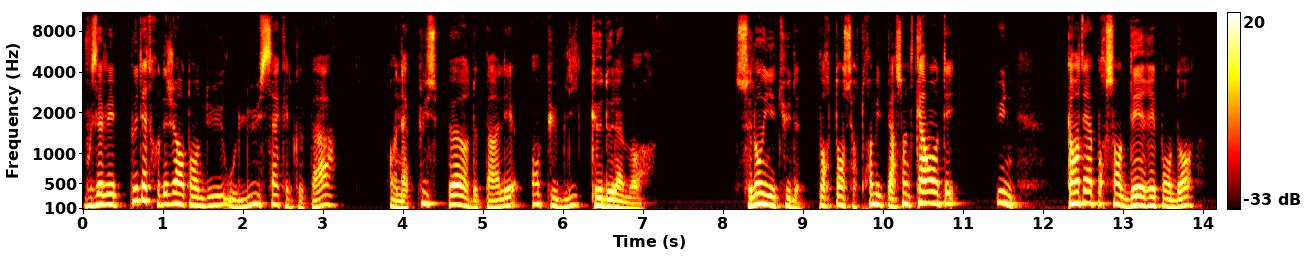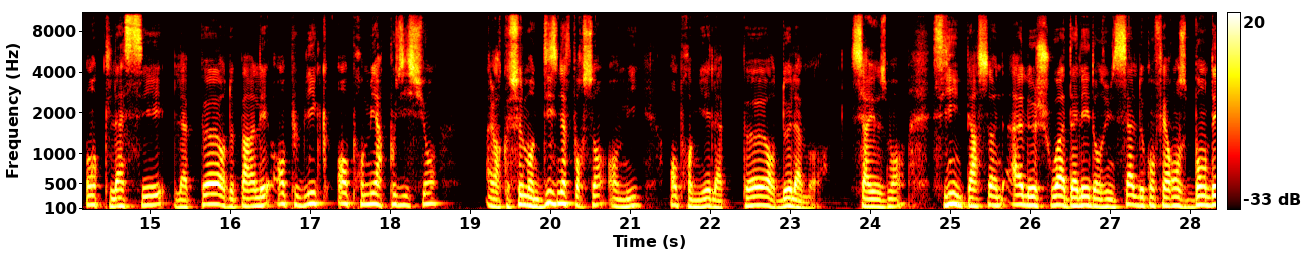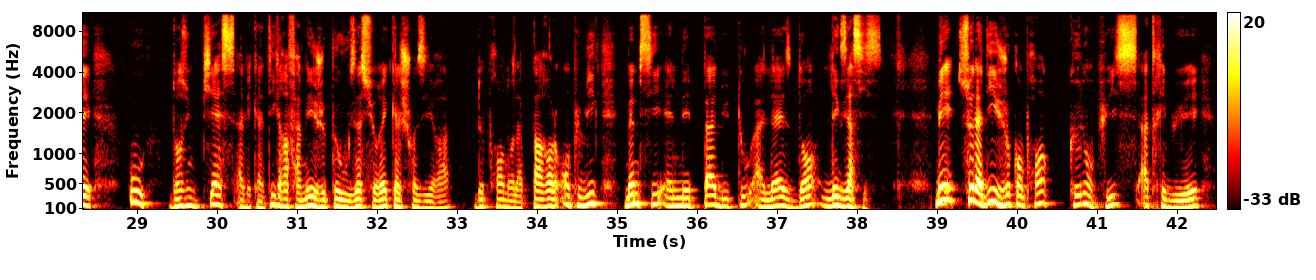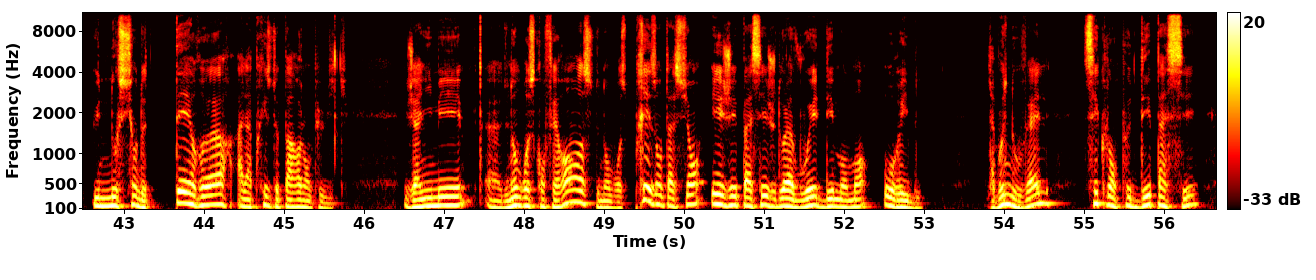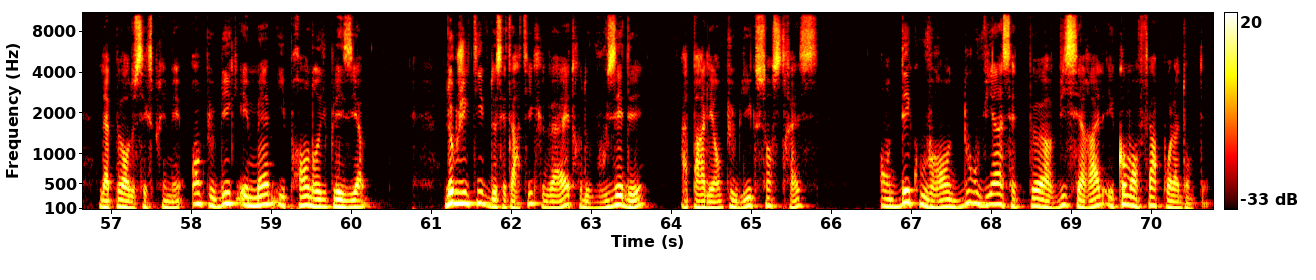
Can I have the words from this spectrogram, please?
Vous avez peut-être déjà entendu ou lu ça quelque part, on a plus peur de parler en public que de la mort. Selon une étude portant sur 3000 personnes, 41, 41% des répondants ont classé la peur de parler en public en première position, alors que seulement 19% ont mis en premier la peur de la mort. Sérieusement, si une personne a le choix d'aller dans une salle de conférence bondée ou dans une pièce avec un tigre affamé, je peux vous assurer qu'elle choisira de prendre la parole en public, même si elle n'est pas du tout à l'aise dans l'exercice. Mais cela dit, je comprends que l'on puisse attribuer une notion de terreur à la prise de parole en public. J'ai animé euh, de nombreuses conférences, de nombreuses présentations et j'ai passé, je dois l'avouer, des moments horribles. La bonne nouvelle, c'est que l'on peut dépasser la peur de s'exprimer en public et même y prendre du plaisir. L'objectif de cet article va être de vous aider à parler en public sans stress, en découvrant d'où vient cette peur viscérale et comment faire pour la dompter.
